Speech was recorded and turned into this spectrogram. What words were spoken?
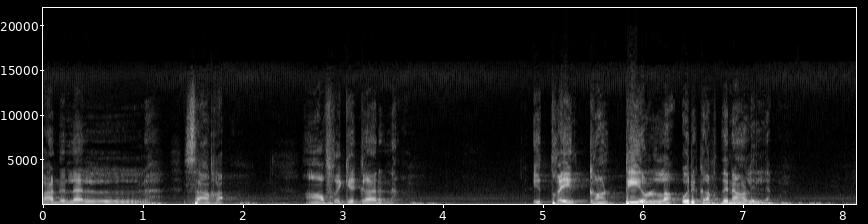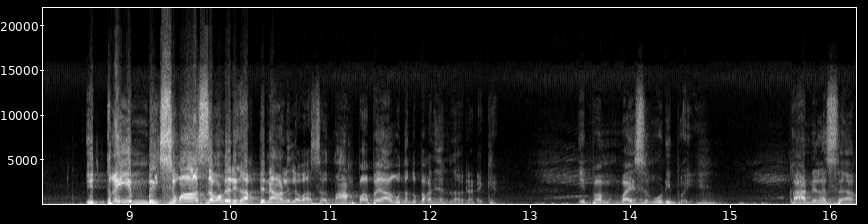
കർഡിനൽ സാഹ ആഫ്രിക്കക്കാരനാണ് ഇത്രയും കട്ടിയുള്ള ഒരു കർദിനാളില്ല ഇത്രയും വിശ്വാസമുള്ള ഒരു കർദിനാളില്ല വാസ. മാർപ്പാപ്പയാകും എന്നൊക്കെ പറഞ്ഞിരുന്നു അവരിടയ്ക്ക്. ഇപ്പം വയസ്സ് കൂടിപ്പോയി. കാർഡിനൽ സേറ.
